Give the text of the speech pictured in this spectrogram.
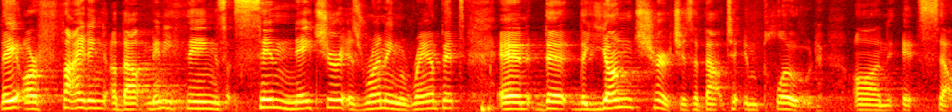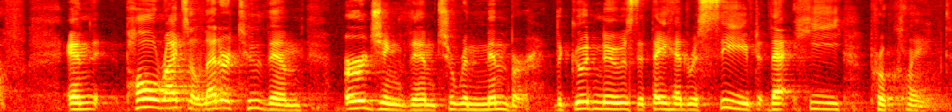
They are fighting about many things. Sin nature is running rampant, and the, the young church is about to implode on itself. And Paul writes a letter to them urging them to remember the good news that they had received that he proclaimed.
